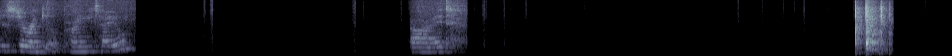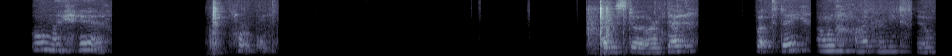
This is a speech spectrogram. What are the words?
just a regular ponytail, I'd Oh, my hair. Horrible. I just do it like that. But today, I want a high ponytail.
